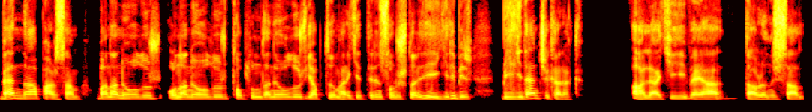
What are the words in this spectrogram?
ben ne yaparsam bana ne olur, ona ne olur, toplumda ne olur, yaptığım hareketlerin sonuçları ile ilgili bir bilgiden çıkarak ahlaki veya davranışsal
